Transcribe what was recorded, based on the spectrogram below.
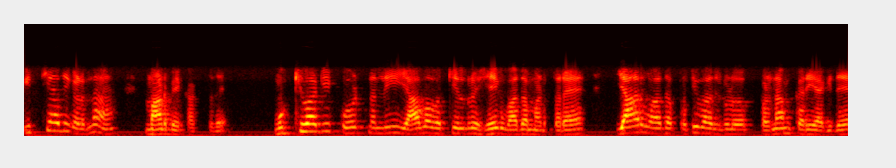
ಇತ್ಯಾದಿಗಳನ್ನ ಮಾಡಬೇಕಾಗ್ತದೆ. ಮುಖ್ಯವಾಗಿ ಕೋರ್ಟ್ನಲ್ಲಿ ಯಾವ ವಕೀಲರು ಹೇಗೆ ವಾದ ಮಾಡ್ತಾರೆ, ಯಾರ ವಾದ ಪ್ರತಿವಾದಗಳು ಪರಿಣಾಮಕಾರಿಯಾಗಿದೆ,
